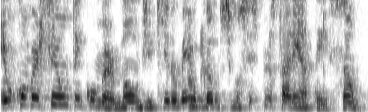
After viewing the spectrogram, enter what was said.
Eu conversei ontem com meu irmão de que no meio-campo, se vocês prestarem atenção,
